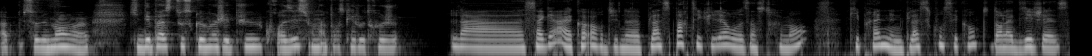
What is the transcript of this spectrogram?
absolument, qui dépasse tout ce que moi j'ai pu croiser sur n'importe quel autre jeu. La saga accorde une place particulière aux instruments qui prennent une place conséquente dans la diégèse.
